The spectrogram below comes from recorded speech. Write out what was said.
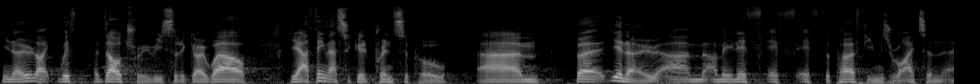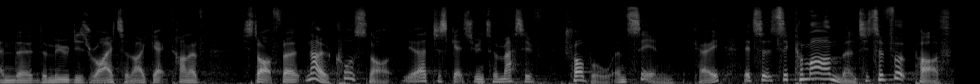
You know, like with adultery, we sort of go, well, yeah, I think that's a good principle. Um, but, you know, um, I mean, if, if, if the perfume's right and, and the, the mood is right and I get kind of start flirt, no, of course not. Yeah, that just gets you into massive trouble and sin. Okay, it's a, it's a commandment. It's a footpath.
